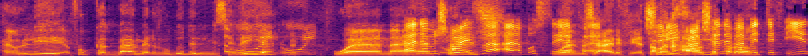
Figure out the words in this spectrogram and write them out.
هيقولوا لي إيه فكك بقى من الردود المثالية قول، قول. وما أنا مش عايزة أنا بص يا ومش ف- عارف إيه طب أنا هقول عشان لك نبقى الرد متفقين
